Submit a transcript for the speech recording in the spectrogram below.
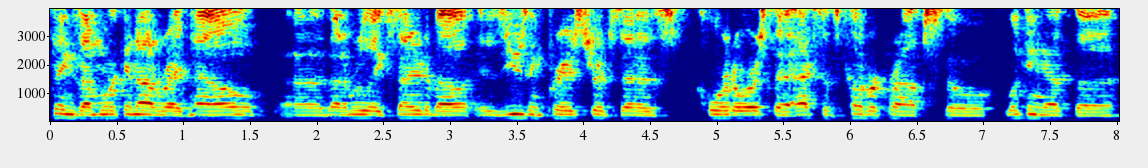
things I'm working on right now uh, that I'm really excited about is using prairie strips as corridors to access cover crops. So looking at the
